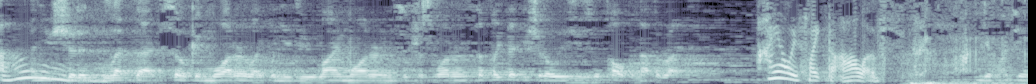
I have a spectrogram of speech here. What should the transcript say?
Oh. And you shouldn't let that soak in water like when you do lime water and citrus water and stuff like that. You should always use the pulp and not the rind. I always like the olives. Martini.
